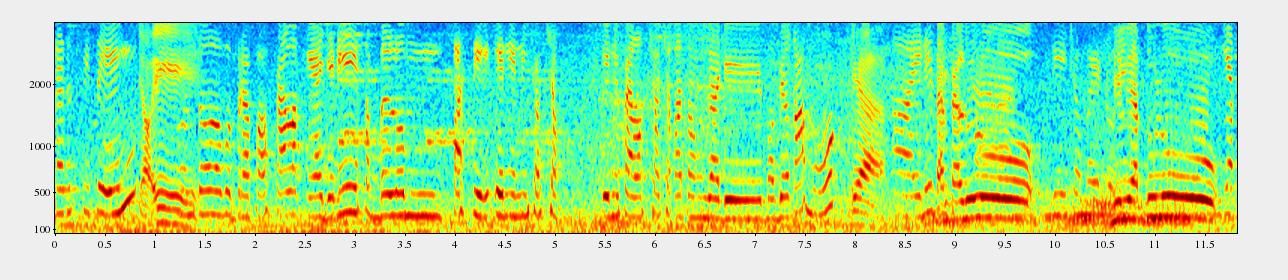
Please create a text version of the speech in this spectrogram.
Gratis fitting Yoi. untuk beberapa velg ya. Jadi sebelum pastiin ini cocok, ini velg cocok atau enggak di mobil kamu, Ya. ah, ini Tempel bisa dulu. Dicobain dulu. Dilihat dulu. Yap.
